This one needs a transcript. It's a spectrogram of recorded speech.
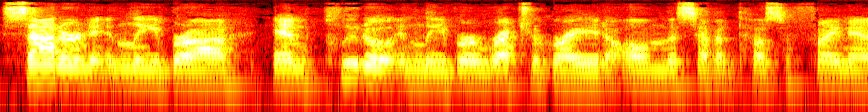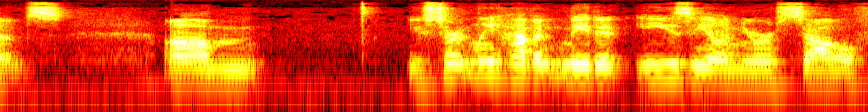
Saturn in Libra, and Pluto in Libra retrograde, all in the seventh house of finance. Um, you certainly haven't made it easy on yourself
